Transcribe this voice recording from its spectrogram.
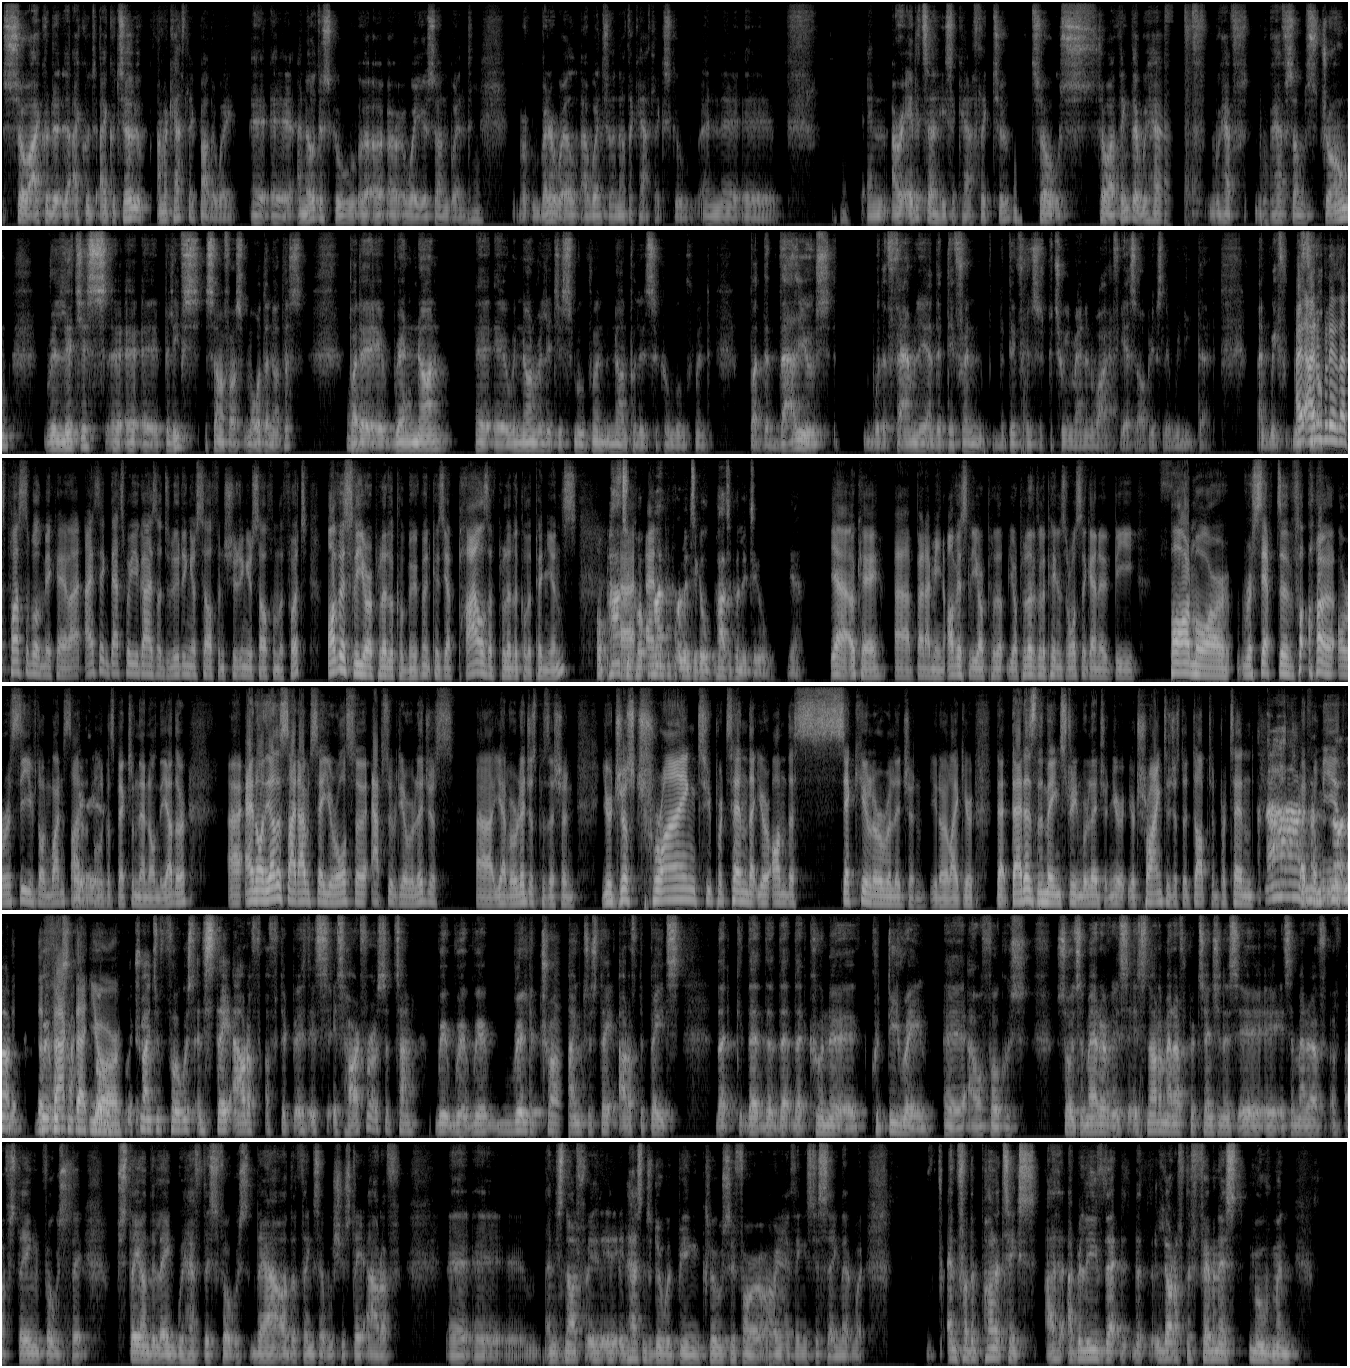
So I could I could I could tell you I'm a Catholic by the way. Uh, uh, I know the school uh, uh, uh where your son went mm. very well. I went to another Catholic school, and mm-hmm. and our editor he's a Catholic too. Mm. So so I think that we have we have we have some strong religious uh, uh, uh, beliefs, some of us more than others, but we're non we're non-religious movement, non-political movement. But the values with the family and the different the differences between man and wife, yes, obviously we need that. And we've, we've I, I, don't believe that's possible, Michael. I, I, think that's where you guys are deluding yourself and shooting yourself in the foot. Obviously, you're a political movement because you have piles of political opinions. Or party, uh, and, party political, party political. Yeah. Yeah. Okay. Uh, but I mean, obviously, your your political opinions are also going to be far more receptive or, or received on one side oh, yeah, of the political yeah. spectrum than on the other. Uh, and on the other side, I would say you're also absolutely a religious uh, you have a religious position you're just trying to pretend that you're on the secular religion you know like you're that that is the mainstream religion you're you're trying to just adopt and pretend ah, but no, for me no, no. the, the we're, fact we're that you're we're trying to focus and stay out of, of the it's it's hard for us at time we, we we're really trying to stay out of debates that that that that, could uh, could derail uh, our focus so it's a matter of it's it's not a matter of pretension. It's it's a matter of of, of staying focused. Stay, stay on the lane. We have this focus. There are other things that we should stay out of. Uh, uh, and it's not it, it hasn't to do with being inclusive or, or anything it's just saying that and for the politics I, I believe that, that a lot of the feminist movement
